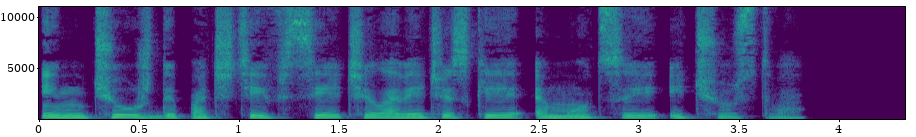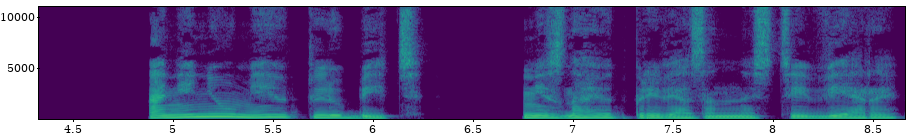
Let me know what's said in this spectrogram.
Им чужды почти все человеческие эмоции и чувства. Они не умеют любить, не знают привязанности, веры,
